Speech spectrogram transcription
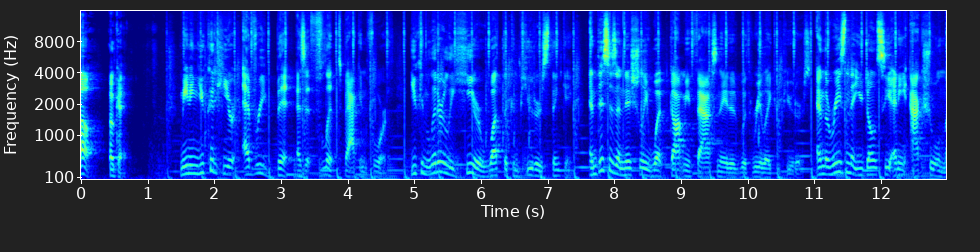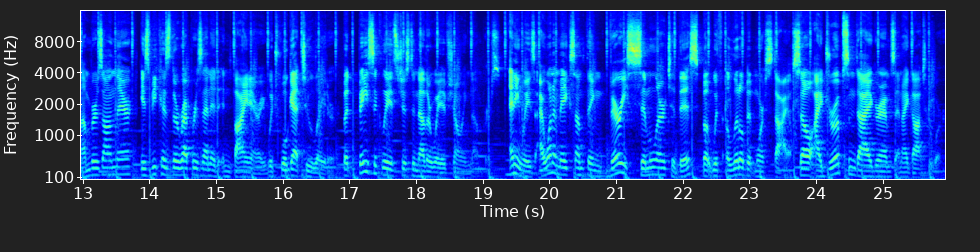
Oh, okay meaning you could hear every bit as it flipped back and forth. You can literally hear what the computer's thinking. And this is initially what got me fascinated with relay computers. And the reason that you don't see any actual numbers on there is because they're represented in binary, which we'll get to later. But basically it's just another way of showing numbers. Anyways, I wanna make something very similar to this, but with a little bit more style. So I drew up some diagrams and I got to work.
